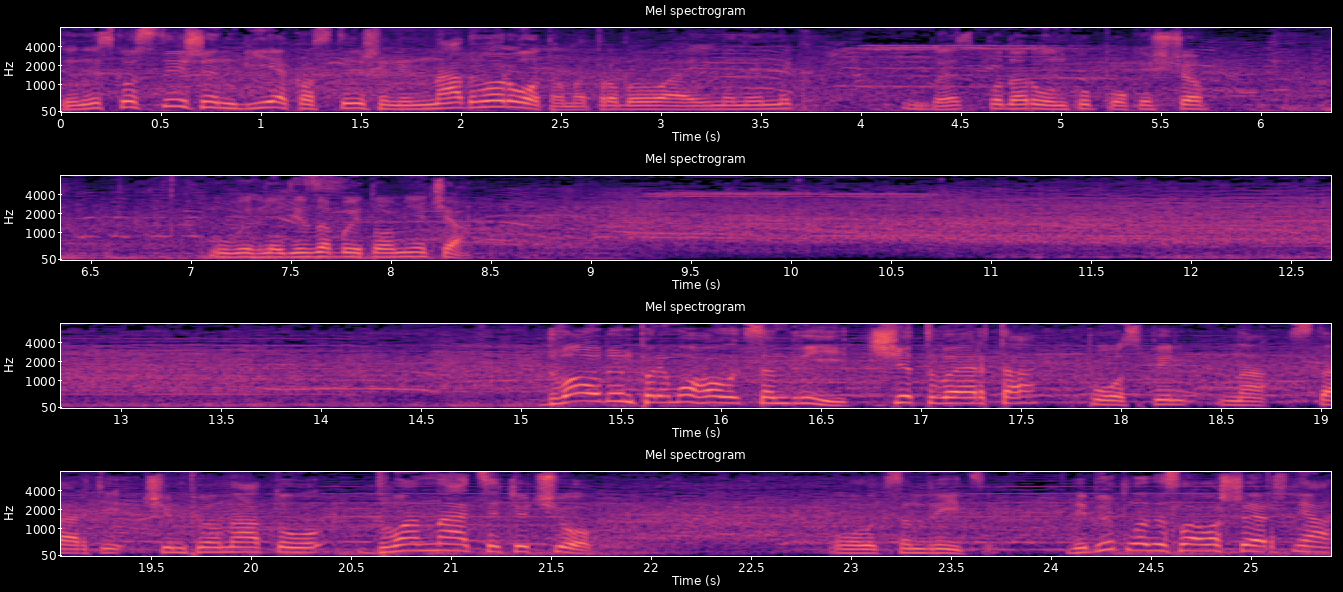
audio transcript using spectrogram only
Денис Костишин б'є Костишин і над воротами пробиває іменинник без подарунку поки що у вигляді забитого м'яча. Два-один перемога Олександрії. Четверта поспіль на старті чемпіонату. 12 очок у Олександрійців. Дебют Владислава Шершня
